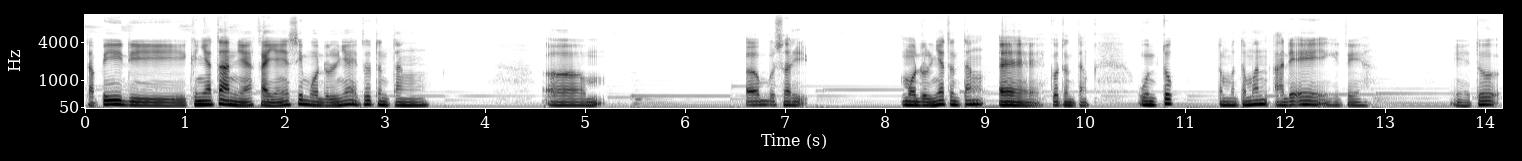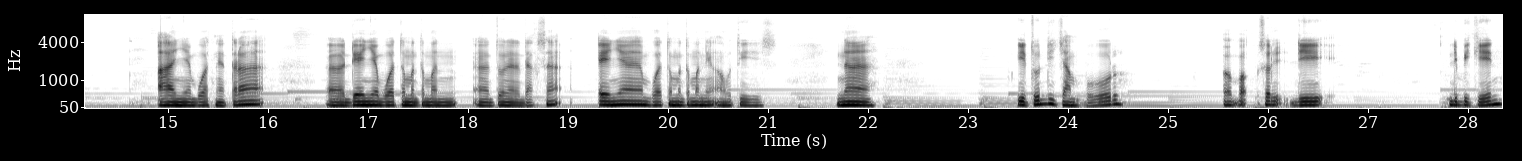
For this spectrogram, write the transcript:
Tapi di kenyataannya kayaknya sih modulnya itu tentang um, uh, sorry modulnya tentang eh kok tentang untuk teman-teman ADE gitu ya. Yaitu A-nya buat netra uh, D-nya buat teman-teman uh, tunadaksa E-nya buat teman-teman yang autis. Nah itu dicampur uh, sorry di dibikin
